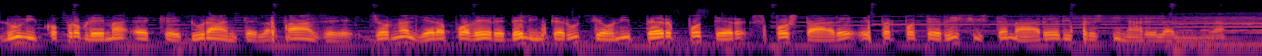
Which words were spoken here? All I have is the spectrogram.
L'unico problema è che durante la fase giornaliera può avere delle interruzioni per poter spostare e per poter risistemare e ripristinare la linea.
